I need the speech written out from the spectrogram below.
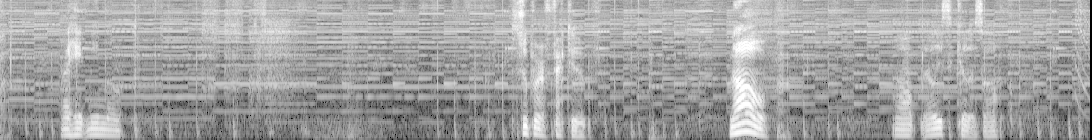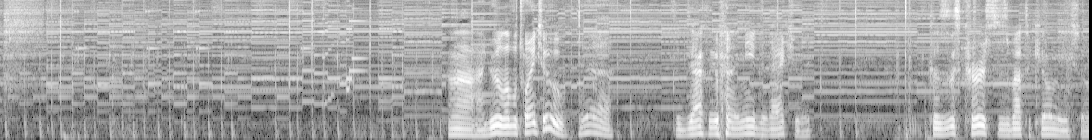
I hate me milk. Super effective. No! Well, at least it killed itself. Ah, I grew to level 22. Yeah. That's exactly what I needed, actually. Because this curse is about to kill me, so...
